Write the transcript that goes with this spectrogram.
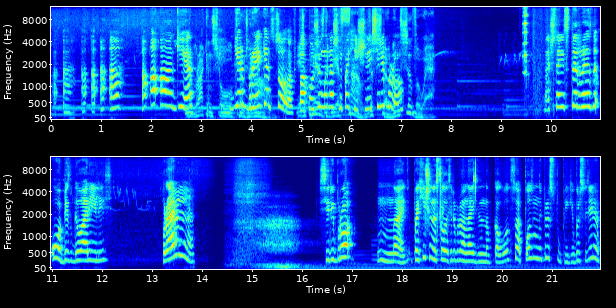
А-а-а-а-а. А-а-а, герб. Герб Брекенстолов. Похоже, мы нашли похищенное серебро. Значит, они с Терезой обе сговорились. Правильно? Серебро Найд... Похищенное стало серебро найдено в колодце, опознанные преступники были свидетели...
